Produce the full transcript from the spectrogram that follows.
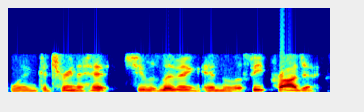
when Katrina hit. She was living in the Lafitte Projects,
